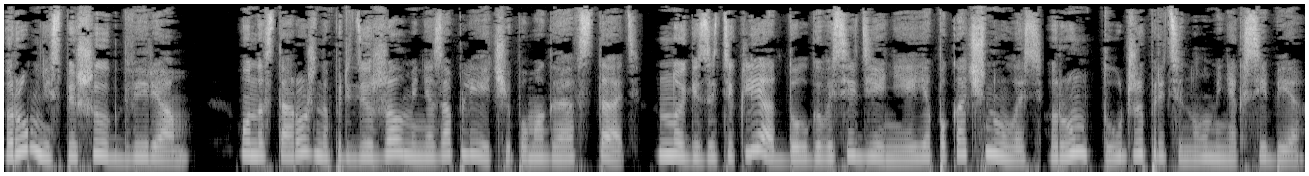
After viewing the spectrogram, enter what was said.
Рум не спешил к дверям. Он осторожно придержал меня за плечи, помогая встать. Ноги затекли от долгого сидения, и я покачнулась. Рум тут же притянул меня к себе.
